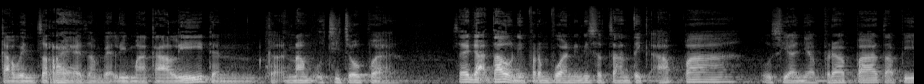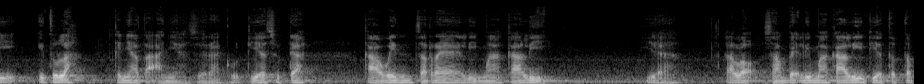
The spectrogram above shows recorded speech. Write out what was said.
kawin cerai sampai lima kali dan keenam uji coba. Saya nggak tahu nih perempuan ini secantik apa, usianya berapa, tapi itulah kenyataannya, saudaraku. Dia sudah kawin cerai lima kali. Ya, kalau sampai lima kali dia tetap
